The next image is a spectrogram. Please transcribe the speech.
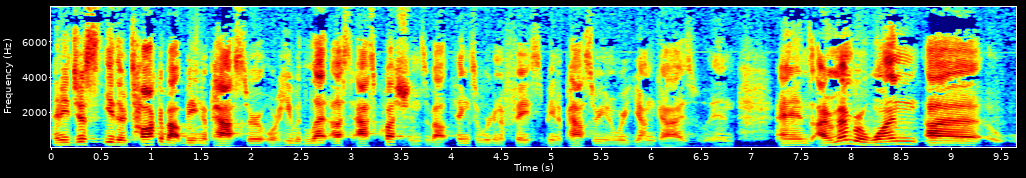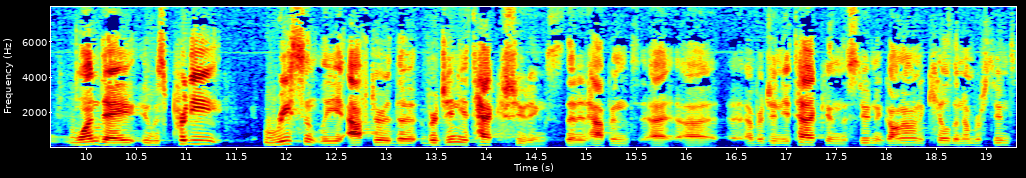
and he'd just either talk about being a pastor or he would let us ask questions about things that we're going to face being a pastor. You know, we're young guys. And, and I remember one, uh, one day, it was pretty recently after the Virginia Tech shootings that had happened at, uh, at Virginia Tech, and the student had gone on and killed a number of students.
